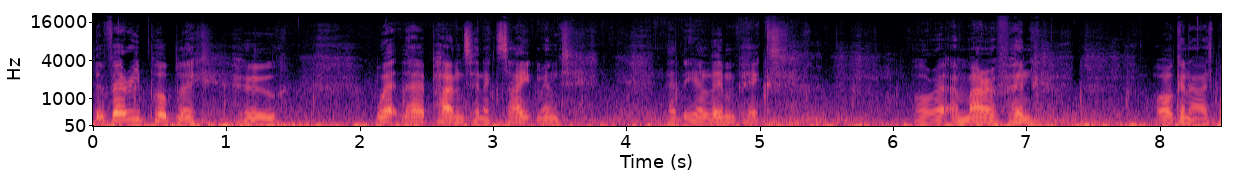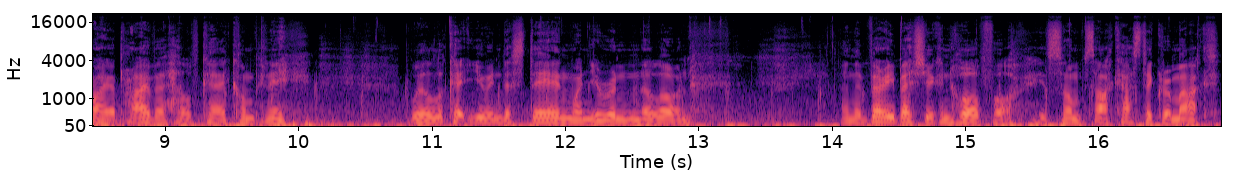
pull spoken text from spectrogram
the very public who wet their pants in excitement at the Olympics or at a marathon organised by a private healthcare company will look at you in disdain when you're running alone. And the very best you can hope for is some sarcastic remarks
